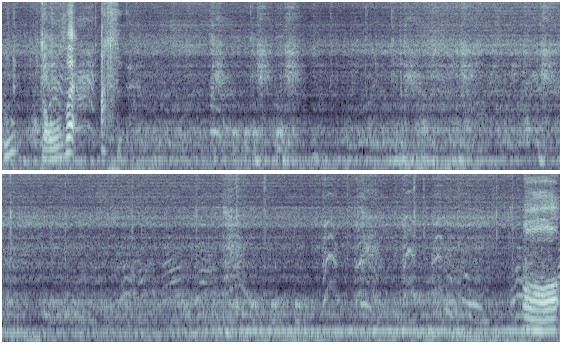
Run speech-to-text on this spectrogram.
Du doofer Affe. Oh.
